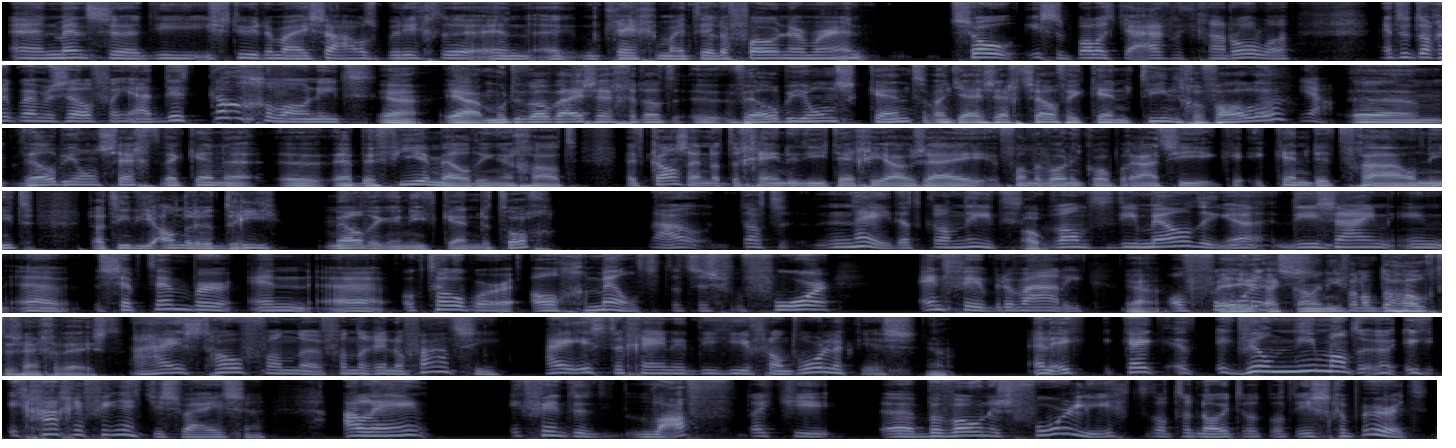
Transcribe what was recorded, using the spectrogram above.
En mensen die stuurden mij s'avonds berichten en kregen mijn telefoonnummer. En zo is het balletje eigenlijk gaan rollen. En toen dacht ik bij mezelf van, ja, dit kan gewoon niet. Ja, ja moeten we wel bij zeggen dat eh Welbions kent... want jij zegt zelf, ik ken tien gevallen. Ja. Ehm, Welbions zegt, wij kennen, eh, we hebben vier meldingen gehad. Het kan zijn dat degene die tegen jou zei van de woningcorporatie... ik, ik ken dit verhaal niet, dat hij die andere drie meldingen niet kende, toch? Nou, dat, nee, dat kan niet. Oh. Want die meldingen die zijn in eh, september en eh, oktober al gemeld. Dat is voor en februari. Ja. Of je- hij kan er niet van op de hoogte zijn geweest. Nou, Hij is het hoofd van de, van de renovatie. Hij is degene die hier verantwoordelijk is. Ja. En ik, kijk, ik wil niemand, eh, ik, ik ga geen vingertjes wijzen. Alleen, ik vind het laf dat je bewoners voorliegt dat er nooit wat, wat is gebeurd.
